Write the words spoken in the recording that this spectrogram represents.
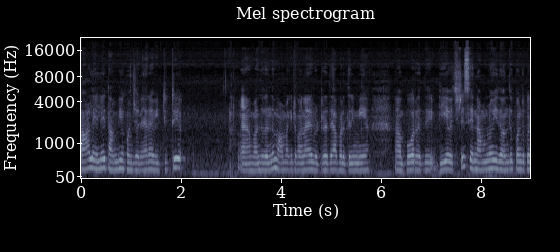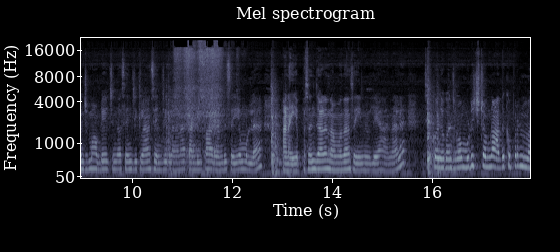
காலையிலே தம்பியை கொஞ்சம் நேரம் விட்டுட்டு வந்து வந்து மாமா கிட்ட கொஞ்ச நேரம் விடுறது அப்புறம் திரும்பி போகிறது இப்படியே வச்சுட்டு சரி நம்மளும் இதை வந்து கொஞ்சம் கொஞ்சமாக அப்படியே வச்சுருந்தா செஞ்சுக்கலாம் செஞ்சுக்கலாம்னா கண்டிப்பாக அதை வந்து செய்ய முடியல. ஆனால் எப்போ செஞ்சாலும் நம்ம தான் செய்யணும் இல்லையா? அதனால் சரி கொஞ்சம் கொஞ்சமாக முடிச்சிட்டோம்னா அதுக்கப்புறம் நம்ம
